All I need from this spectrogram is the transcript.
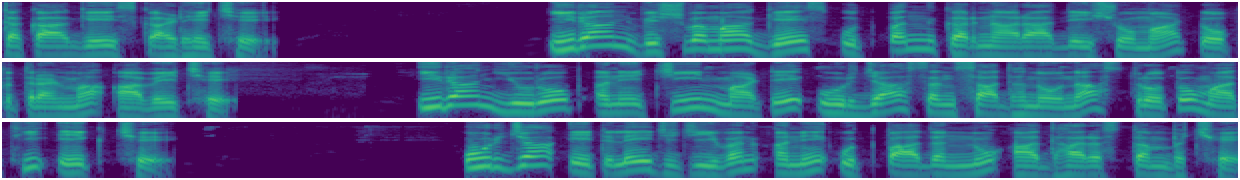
ટકા ગેસ કાઢે છે. ઈરાન વિશ્વમાં ગેસ ઉત્પન્ન કરનારા દેશોમાં ટોપ ત્રણમાં આવે છે. ઈરાન, યુરોપ અને ચીન માટે ઊર્જા સંસાધનોના સ્ત્રોતોમાંથી એક છે. ઊર્જા એટલે જ જીવન અને ઉત્પાદનનો આધારસ્તંભ છે.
